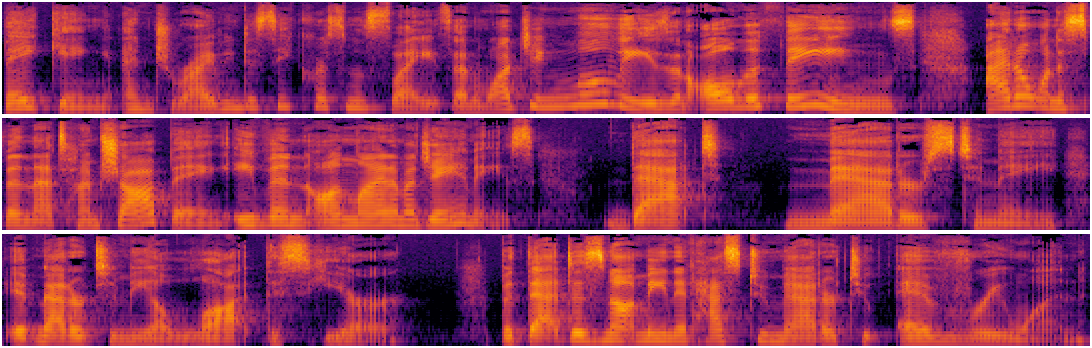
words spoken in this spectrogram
baking and driving to see Christmas lights and watching movies and all the things. I don't want to spend that time shopping, even online on my jammies. That matters to me. It mattered to me a lot this year. But that does not mean it has to matter to everyone.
